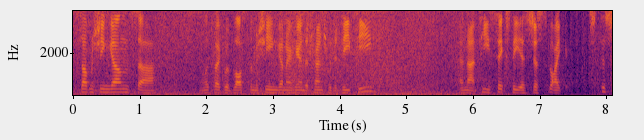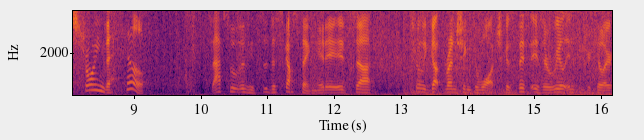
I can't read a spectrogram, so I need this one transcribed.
submachine guns. Uh, looks like we've lost the machine gunner here in the trench with the DP. And that T-60 is just like destroying the hill. It's absolutely it's disgusting. It, it's uh, truly gut-wrenching to watch because this is a real infantry killer.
